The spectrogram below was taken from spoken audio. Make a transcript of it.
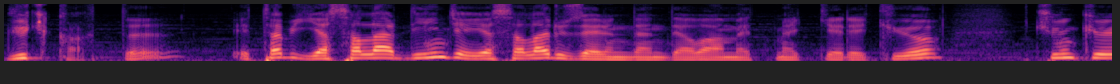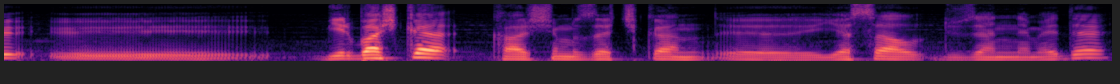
güç kattı. E tabi yasalar deyince yasalar üzerinden devam etmek gerekiyor. Çünkü e, bir başka karşımıza çıkan e, yasal düzenlemede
